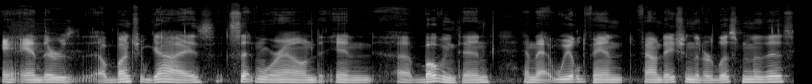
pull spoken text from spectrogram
And, and there's a bunch of guys sitting around in uh, Bovington and that Wheeled fan Foundation that are listening to this,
